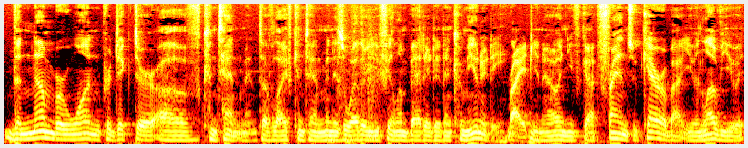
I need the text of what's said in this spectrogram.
the number one predictor of contentment of life contentment is whether you feel embedded in a community, Right. You know, and you've got friends who care about you and love you,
